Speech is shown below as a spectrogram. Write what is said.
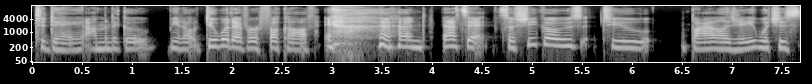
today. I'm going to go, you know, do whatever, fuck off. and that's it. So she goes to biology, which is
